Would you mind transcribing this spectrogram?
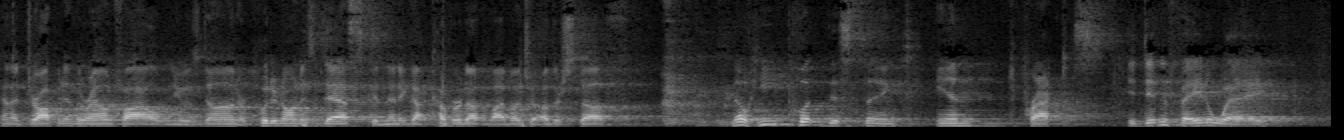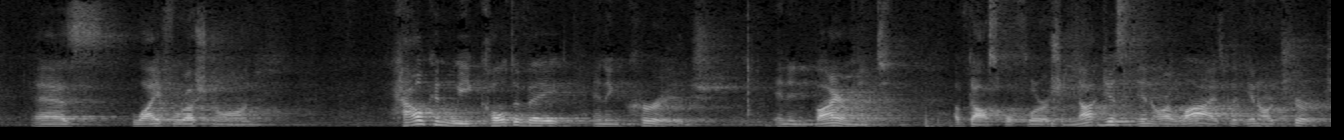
kind of drop it in the round file when he was done or put it on his desk and then it got covered up by a bunch of other stuff? No, he put this thing into practice. It didn't fade away as life rushed on. How can we cultivate and encourage an environment of gospel flourishing, not just in our lives, but in our church?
